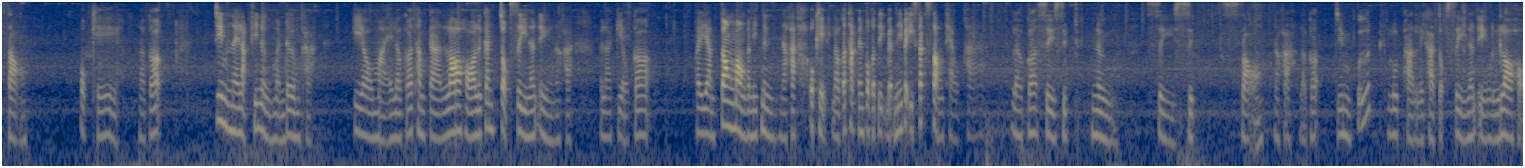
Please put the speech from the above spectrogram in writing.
42 โอเค แล้วก็จิ้มในหลักที่ 1 เหมือนเดิมค่ะ เกี่ยวไหมแล้วก็ทำการล่อหอหรือการจบ C นั่นเองนะคะ เวลาเกี่ยวก็พยายามจ้องมองกันนิดนึงนะคะ โอเค เราก็ถักเป็นปกติแบบนี้ไปอีกสัก 2 แถวค่ะ แล้วก็ 41 42 นะคะ แล้วก็จิ้มปื๊ดรูดผ่านเลยค่ะ จบ C นั่นเองหรือรอหอ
